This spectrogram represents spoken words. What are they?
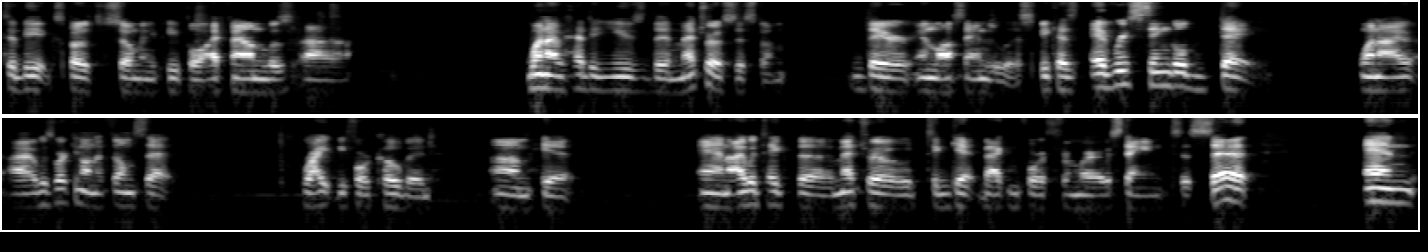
to be exposed to so many people I found was uh, when I've had to use the metro system there in Los Angeles because every single day when I I was working on a film set right before COVID um, hit and I would take the metro to get back and forth from where I was staying to set and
